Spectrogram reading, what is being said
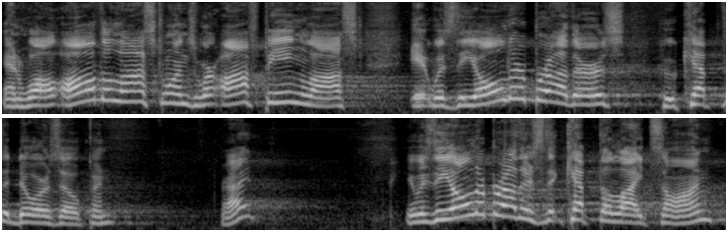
And while all the lost ones were off being lost, it was the older brothers who kept the doors open, right? It was the older brothers that kept the lights on.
